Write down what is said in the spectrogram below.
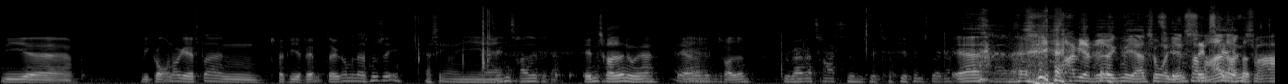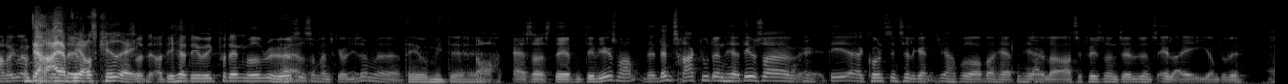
Vi, øh, vi går nok efter en 3-4-5 stykker, men lad os nu se. Jeg ser, vi, Det er uh, den tredje, det der. Det er den tredje nu, ja. Det er Ja. den tredje. Du vil være træt, siden du siger 3-4-5 stykker. Ja, Jamen, jeg ved jo ikke med jer to, og Jens har meget lange svar. Har du ikke men det har jeg bliver også ked af. Så det, og det her, det er jo ikke på den måde rehearsed, Ja. så man skal jo ligesom... Øh, Det er jo mit... Uh, Nå, altså Steffen, det virker som om, den, den trak du den her, det er jo så, okay. det er kunstig intelligens, jeg har fået op af hatten her, ja. eller artificial intelligence, eller AI, om du vil. Ja.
